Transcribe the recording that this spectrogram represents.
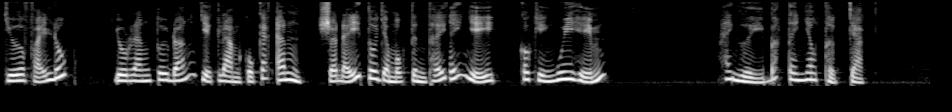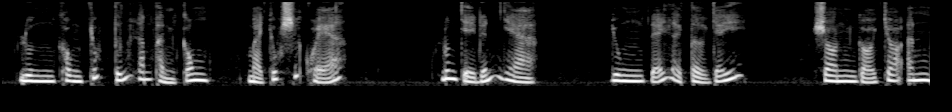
Chưa phải lúc, dù rằng tôi đoán việc làm của các anh sẽ đẩy tôi vào một tình thế ấy nhị, có khi nguy hiểm. Hai người bắt tay nhau thật chặt. Luân không chúc tướng Lâm thành công, mà chúc sức khỏe. Luân về đến nhà, Dung để lại tờ giấy. Son gọi cho anh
